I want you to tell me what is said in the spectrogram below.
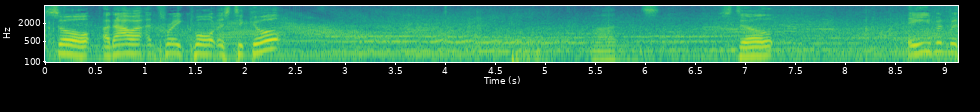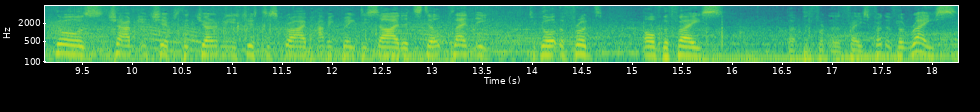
So an hour and three quarters to go. And still, even with those championships that Jeremy has just described having been decided, still plenty to go at the front of the face. At the front of the face, front of the race.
